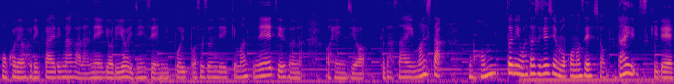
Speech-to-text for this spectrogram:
もうこれを振り返りながらねより良い人生に一歩一歩進んでいきますねっていう風なお返事をくださいました。もう本当に私自身もこのセッション大好きで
